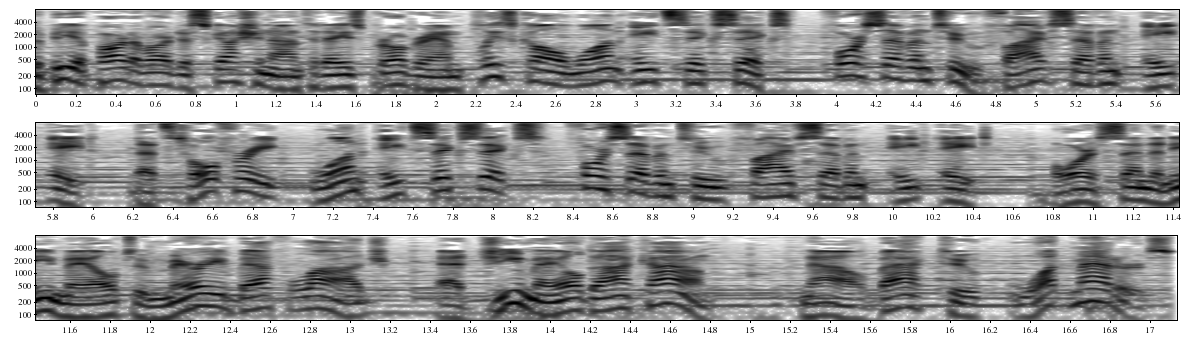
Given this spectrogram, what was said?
To be a part of our discussion on today's program, please call 1 866 472 5788. That's toll free 1 866 472 5788. Or send an email to marybethlodge at gmail.com. Now back to What Matters.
